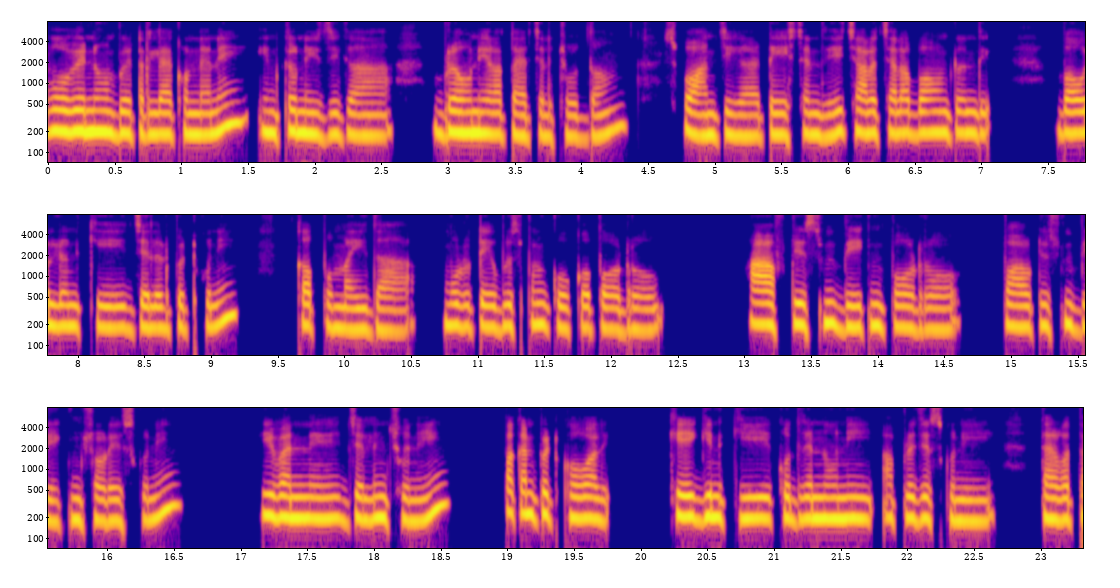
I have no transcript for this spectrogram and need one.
ఓవెన్ బెటర్ లేకుండానే ఇంట్లోనే ఈజీగా బ్రౌనీ ఎలా తయారు చేయాలో చూద్దాం. స్పాంజీగా టేస్ట్ అనేది చాలా చాలా బాగుంటుంది బౌల్‌లోనికి జల్లెడ పెట్టుకొని, కప్పు మైదా, మూడు table spoon cocoa powder, half tea spoon baking powder, పావు టీ స్పూన్ బేకింగ్ సోడా వేసుకుని ఇవన్నీ జల్లించుకొని పక్కన పెట్టుకోవాలి. కేక్ గిన్నెకి కొద్దిగా నూనె అప్లై చేసుకొని, తర్వాత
